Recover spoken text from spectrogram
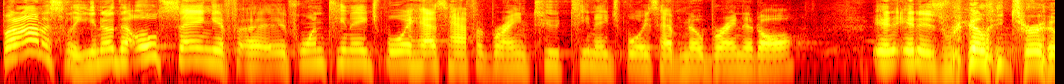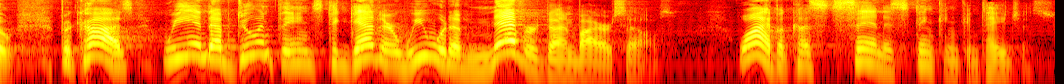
But honestly, you know, the old saying if, uh, if one teenage boy has half a brain, two teenage boys have no brain at all, it, it is really true. Because we end up doing things together we would have never done by ourselves. Why? Because sin is stinking contagious.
